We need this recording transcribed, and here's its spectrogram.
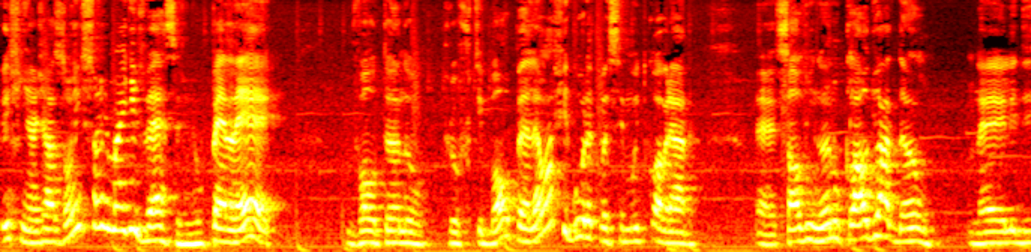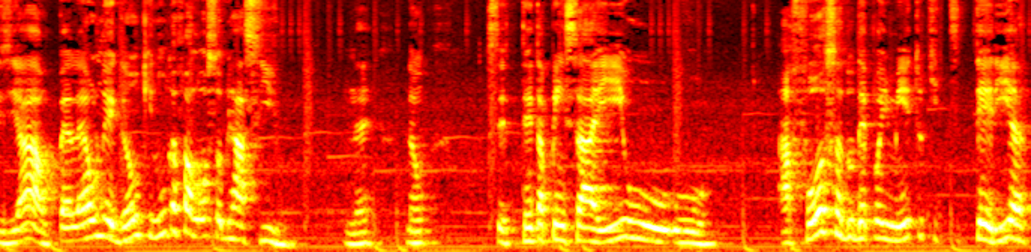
enfim, as razões são mais diversas. Né? O Pelé, voltando pro futebol, o Pelé é uma figura que vai ser muito cobrada. É, salvo engano, o Cláudio Adão, né? Ele dizia, ah, o Pelé é um negão que nunca falou sobre racismo, né? Então, você tenta pensar aí o, o a força do depoimento que teria,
